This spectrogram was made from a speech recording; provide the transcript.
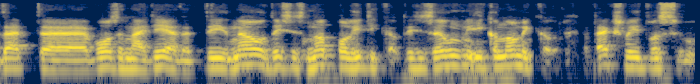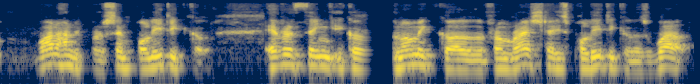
That uh, was an idea that, they, no, this is not political, this is only economical. But actually, it was 100% political. Everything economical from Russia is political as well.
